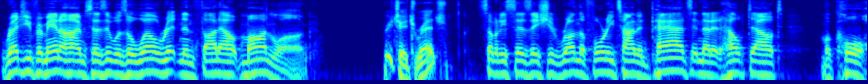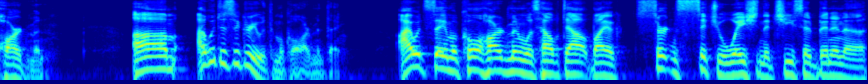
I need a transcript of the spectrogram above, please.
Reggie from Anaheim says it was a well written and thought out monologue. Appreciate you, Reg. Somebody says they should run the 40 time in pads and that it helped out Mecole Hardman. Um, I would disagree with the Mecole Hardman thing. I would say Mecole Hardman was helped out by a certain situation the Chiefs had been in a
